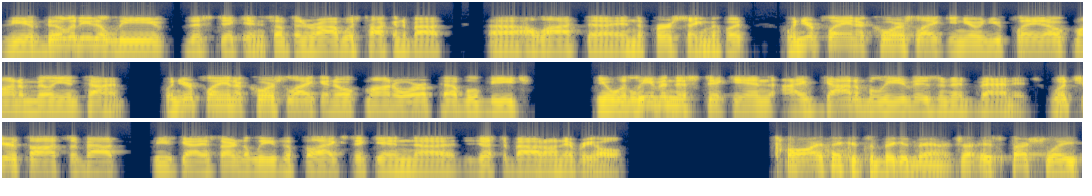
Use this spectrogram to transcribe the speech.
the ability to leave the stick in, something Rob was talking about uh, a lot uh, in the first segment. But when you're playing a course like, you know, and you've played Oakmont a million times, when you're playing a course like an Oakmont or a Pebble Beach, you know, with leaving the stick in, I've got to believe is an advantage. What's your thoughts about these guys starting to leave the flag stick in uh, just about on every hole? Oh, I think it's a big advantage, uh, especially.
